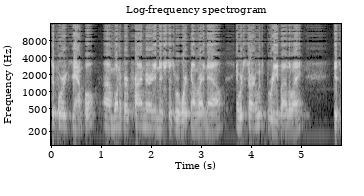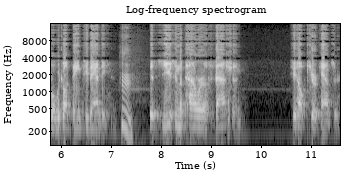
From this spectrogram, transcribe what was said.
So, for example, um, one of our primary initiatives we're working on right now, and we're starting with three, by the way, is what we call Dainty Dandy. Hmm. It's using the power of fashion to help cure cancer.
